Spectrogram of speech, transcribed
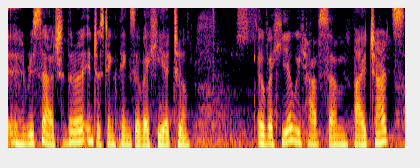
uh, research. There are interesting things over here too. Over here we have some pie charts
